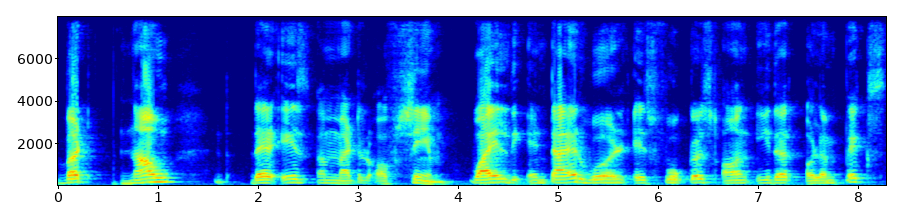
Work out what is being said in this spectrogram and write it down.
But now there is a matter of shame while the entire world is focused on either Olympics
